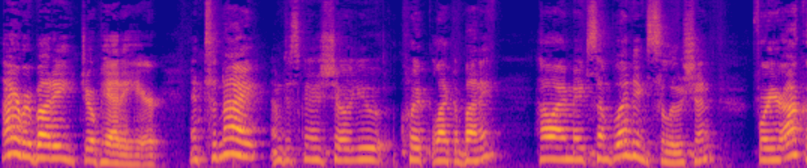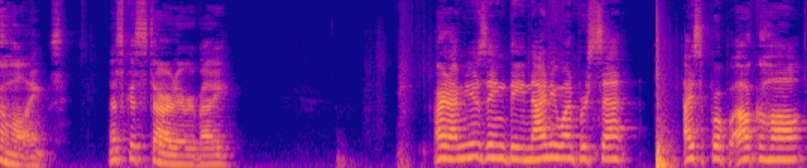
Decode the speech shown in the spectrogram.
Hi everybody, JoPaddy here. And tonight, I'm just going to show you quick like a bunny how I make some blending solution for your alcohol inks. Let's get started everybody. All right, I'm using the 91% isopropyl alcohol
